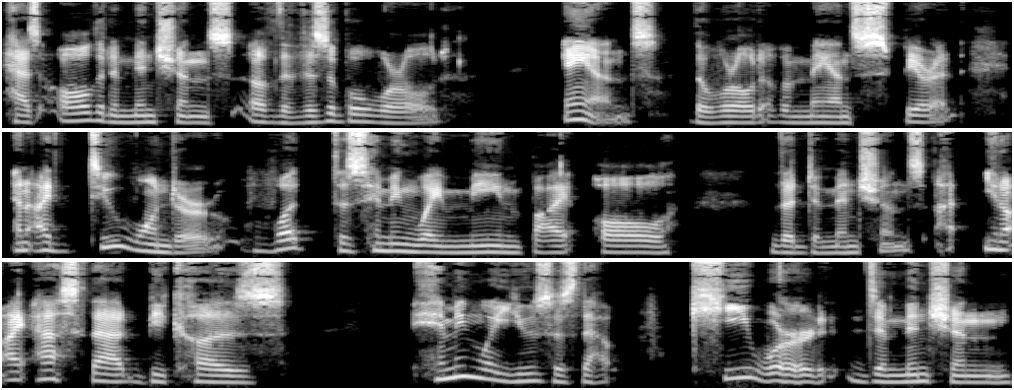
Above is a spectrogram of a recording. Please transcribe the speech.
has all the dimensions of the visible world and the world of a man's spirit. And I do wonder what does Hemingway mean by all the dimensions? I, you know, I ask that because Hemingway uses that keyword dimension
